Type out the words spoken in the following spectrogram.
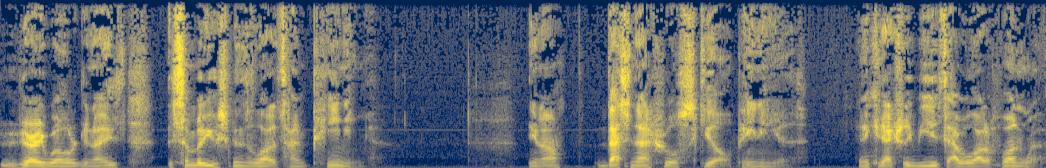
very well organized, somebody who spends a lot of time painting. You know, that's an actual skill, painting is. And it can actually be used to have a lot of fun with.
